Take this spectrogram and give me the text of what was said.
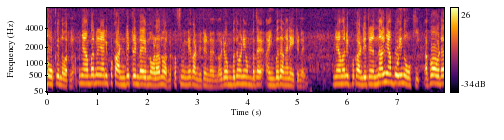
നോക്കുമെന്ന് പറഞ്ഞു. അപ്പോൾ ഞാൻ പറഞ്ഞു ഞാനിപ്പോൾ കണ്ടിട്ടുണ്ടായിരുന്നു ഓളാന്ന് പറഞ്ഞു. കുറച്ച് മുന്നേ കണ്ടിട്ടുണ്ടായിരുന്നു. ഒരു ഒമ്പത് മണി ഒമ്പത് അമ്പത് അങ്ങനെ ആയിട്ടുണ്ടായിരുന്നു. ഞാൻ പറഞ്ഞു ഇപ്പോൾ കണ്ടിട്ടുണ്ട്. എന്നാൽ ഞാൻ പോയി നോക്കി. അപ്പോൾ അവിടെ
